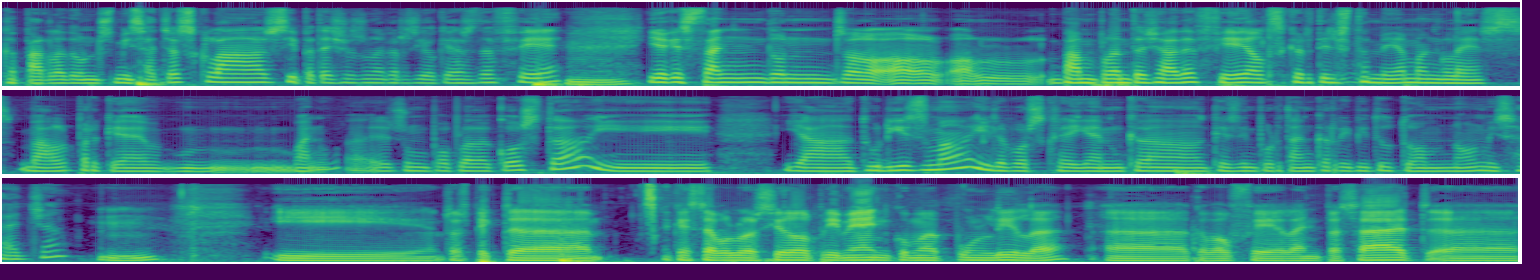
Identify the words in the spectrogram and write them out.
que parla d'uns missatges clars, si pateixes una agressió què has de fer, Mm. i aquest any doncs, el, el, el, vam plantejar de fer els cartells també en anglès, val? perquè mm, bueno, és un poble de costa i hi ha turisme i llavors creiem que, que és important que arribi tothom no, el missatge. Mm -hmm. I respecte a aquesta valoració del primer any com a punt lila, eh, que vau fer l'any passat, eh,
